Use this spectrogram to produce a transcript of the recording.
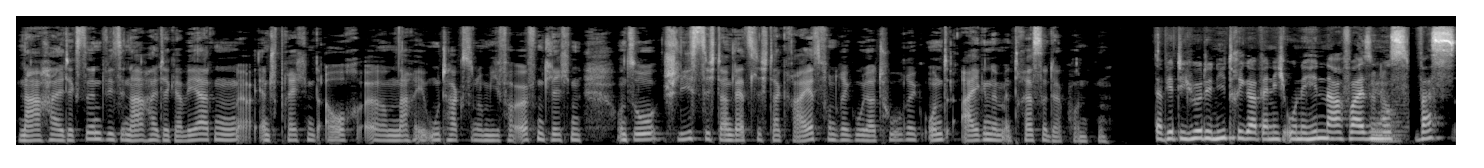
nachhaltig sind, wie sie nachhaltiger werden, entsprechend auch ähm, nach EU-Taxonomie veröffentlichen. Und so schließt sich dann letztlich der Kreis von Regulatorik und eigenem Interesse der Kunden. Da wird die Hürde niedriger, wenn ich ohnehin nachweisen genau. muss. Was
